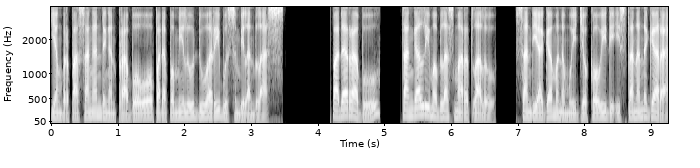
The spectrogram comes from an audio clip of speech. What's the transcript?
yang berpasangan dengan Prabowo pada pemilu 2019. Pada Rabu, tanggal 15 Maret lalu, Sandiaga menemui Jokowi di Istana Negara,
